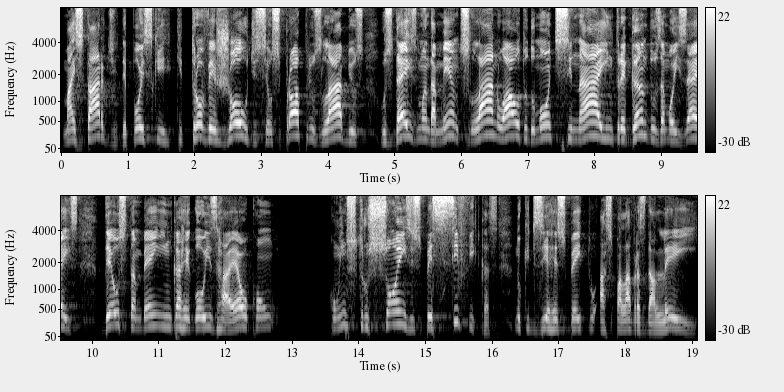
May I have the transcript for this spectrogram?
Mais tarde, depois que, que trovejou de seus próprios lábios os dez mandamentos, lá no alto do monte Sinai, entregando-os a Moisés, Deus também encarregou Israel com com instruções específicas no que dizia respeito às palavras da lei.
